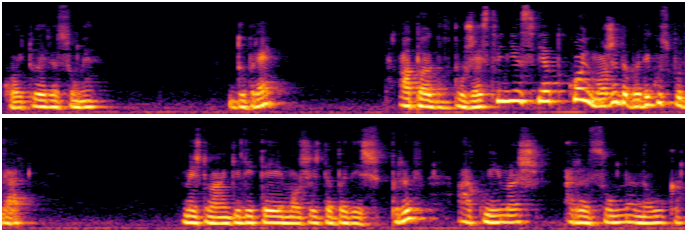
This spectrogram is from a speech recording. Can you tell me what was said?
Който е разумен. Добре. А пък в Божествения свят кой може да бъде господар? Между ангелите можеш да бъдеш пръв, ако имаш разумна наука.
